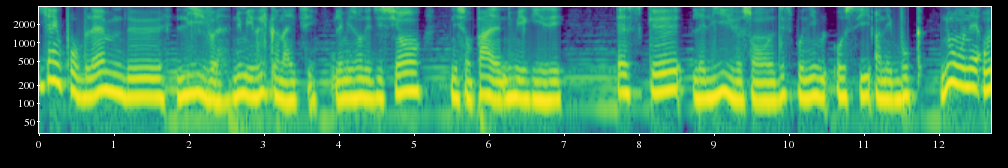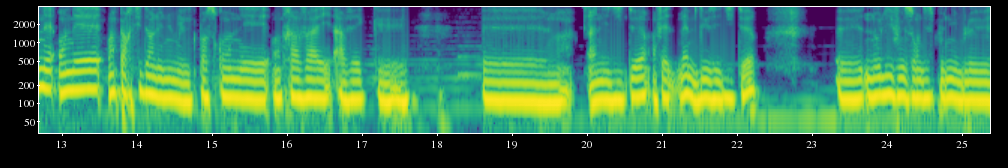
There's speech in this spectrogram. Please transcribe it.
Il y a un problème de livres numériques en Haïti. Les maisons d'édition ne sont pas numérisées. Est-ce que les livres sont disponibles aussi en e-book? Nous, on est, on est, on est en partie dans le numérique parce qu'on est, on travaille avec euh, euh, un éditeur, en fait, même deux éditeurs. Euh, nos livres sont disponibles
